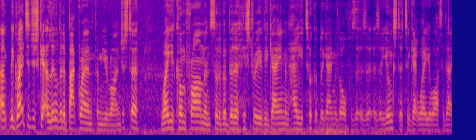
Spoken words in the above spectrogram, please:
Um, it'd be great to just get a little bit of background from you, Ryan, just to where you come from and sort of a bit of history of your game and how you took up the game of golf as a, as a, as a youngster to get where you are today.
